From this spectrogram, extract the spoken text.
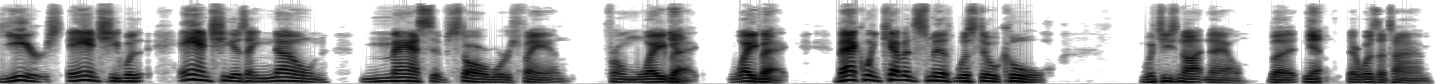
years and she was and she is a known massive star wars fan from way Yeah. back way back back when kevin smith was still cool which he's not now but Yeah. there was a time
